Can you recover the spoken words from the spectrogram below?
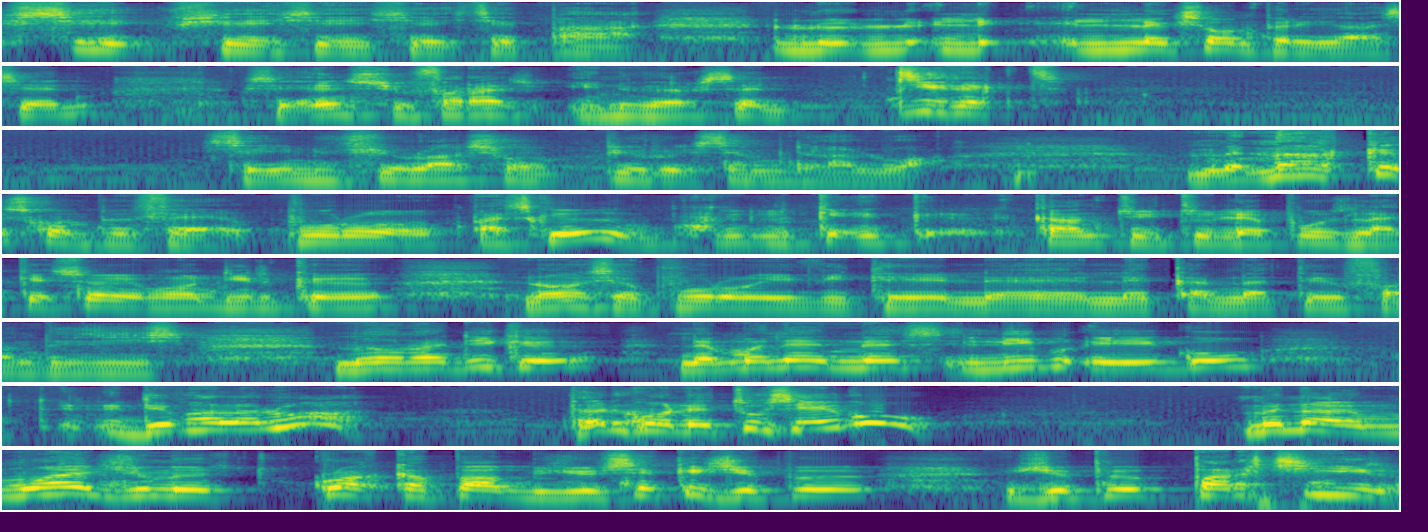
C'est pas. L'élection présidentielle, c'est un suffrage universel direct. C'est une violation pure et simple de la loi. Maintenant, qu'est-ce qu'on peut faire pour, Parce que quand tu, tu, leur poses la question, ils vont dire que non, c'est pour éviter les, les fantaisistes. Mais on a dit que les Maliens naissent libres et égaux devant la loi. C'est-à-dire qu'on est tous égaux. Maintenant, moi, je me crois capable, je sais que je peux, je peux partir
